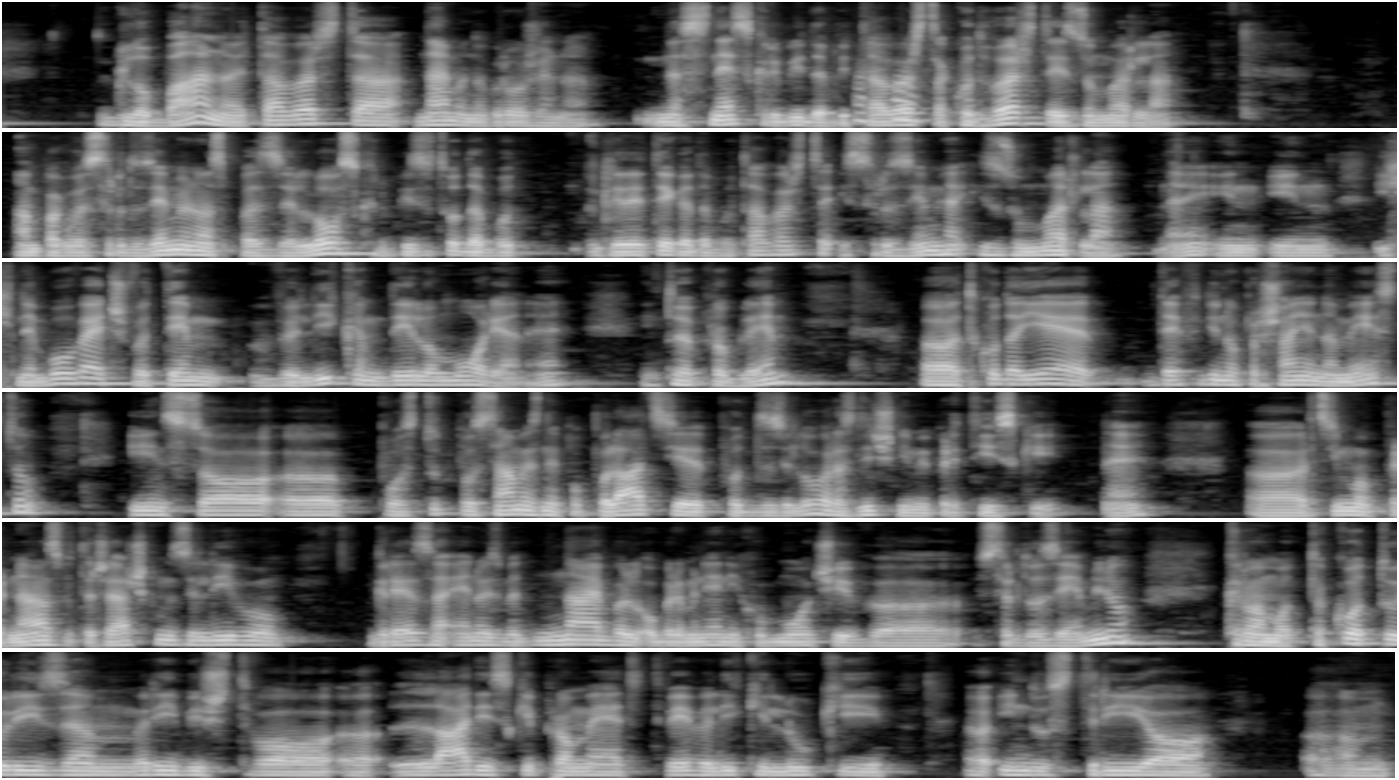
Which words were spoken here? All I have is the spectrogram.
globalno je ta vrsta najmanj ogrožena. Nas ne skrbi, da bi ta Aha. vrsta kot vrsta izumrla. Ampak v sredozemlju nas pa zelo skrbi, zato, da bo, glede tega, da bo ta vrsta iz sredozemlja izumrla ne, in, in jih ne bo več v tem velikem delu morja. Ne, in to je problem. Uh, tako da je definitivno vprašanje na mestu, in so uh, tudi posamezne populacije pod zelo različnimi pritiski. Uh, recimo pri nas v Državskem zalivu gre za eno izmed najbolj obremenjenih območij v Sredozemlju, ker imamo tako turizem, ribištvo, uh, ladijski promet, dve veliki luki, uh, industrijo, um,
